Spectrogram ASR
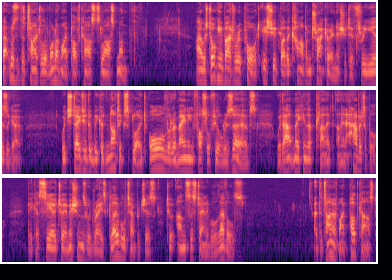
That was the title of one of my podcasts last month. I was talking about a report issued by the Carbon Tracker Initiative three years ago, which stated that we could not exploit all the remaining fossil fuel reserves without making the planet uninhabitable, because CO2 emissions would raise global temperatures to unsustainable levels. At the time of my podcast,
